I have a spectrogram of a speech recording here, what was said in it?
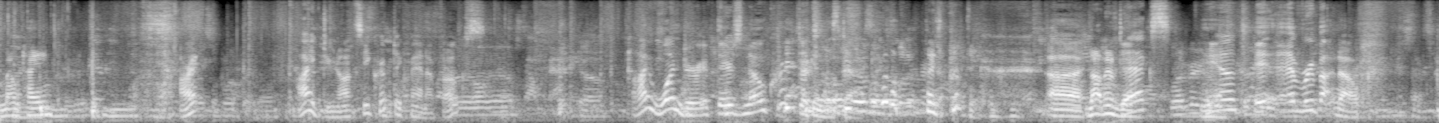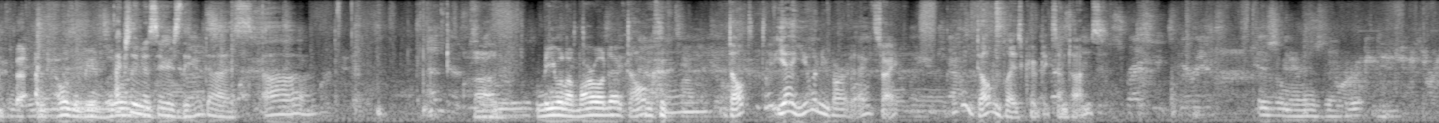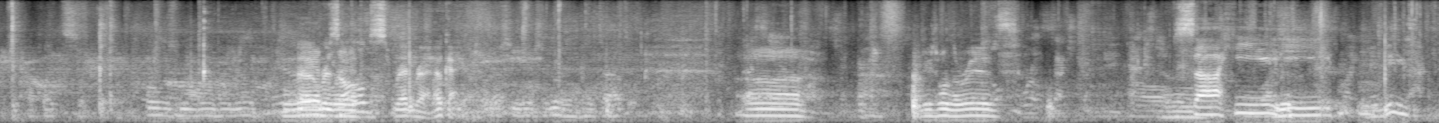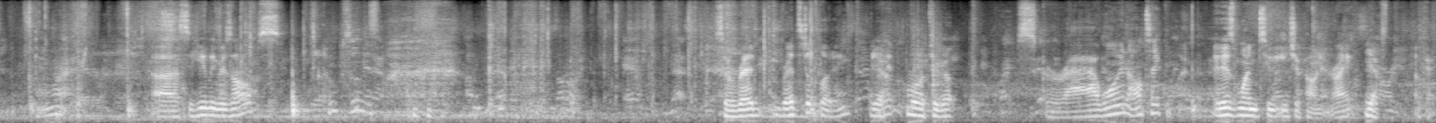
Mountain. All right. I do not see cryptic mana, folks. I wonder if there's no cryptic in this deck. Plays Cryptic. Uh, Not this deck. decks? Yeah, it, everybody. No. I wasn't being literal. Actually, no. Seriously, who does? Uh, Uh, me when I borrow a deck. Dalton. Dalton? Yeah, you and you borrowed it. That's right. I think Dalton plays cryptic sometimes. This is on Wednesday, correct? What was my one home run? Uh, resolves red red. Okay. Uh, use one of the reds. Saheeli. Alright. Uh, Saheeli resolves. Hope so. So red red's still floating. Yeah, I'm gonna take up. Scry one, I'll take one. It is one to each opponent, right? Yeah. Okay.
